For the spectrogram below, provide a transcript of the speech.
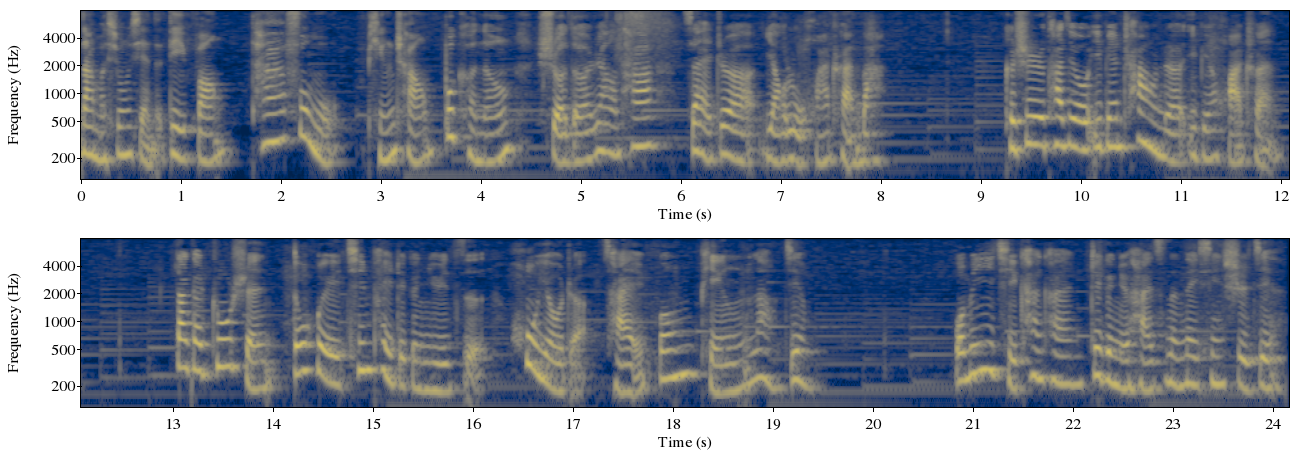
那么凶险的地方，他父母平常不可能舍得让他在这摇橹划船吧？可是他就一边唱着一边划船。大概诸神都会钦佩这个女子。护佑着，才风平浪静。我们一起看看这个女孩子的内心世界。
